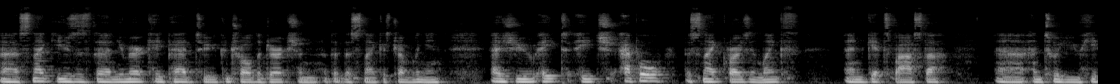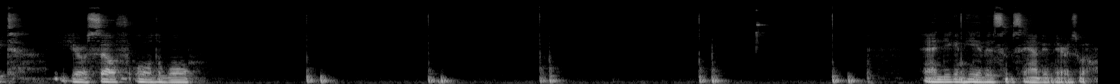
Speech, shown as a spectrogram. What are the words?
Uh, snake uses the numeric keypad to control the direction that the snake is traveling in. As you eat each apple, the snake grows in length and gets faster uh, until you hit yourself or the wall. And you can hear there's some sound in there as well.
